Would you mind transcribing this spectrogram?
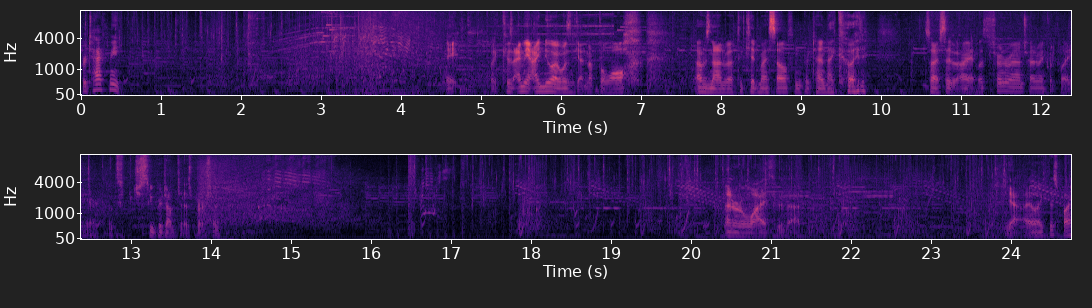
Protect me. Hey, because I mean, I knew I wasn't getting up the wall. I was not about to kid myself and pretend I could. So I said, all right, let's turn around, try to make a play here. Let's super jump to this person. I don't know why I threw that. Yeah, I like this play.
